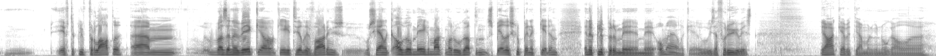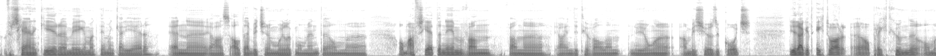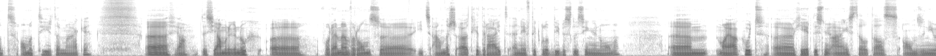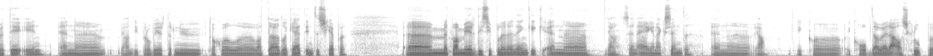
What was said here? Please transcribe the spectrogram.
heeft de club verlaten. Um, was in een week, ja, oké, okay, veel ervaring, dus waarschijnlijk al wel meegemaakt, maar hoe gaat een spelersgroep en een kern en een club ermee mee om eigenlijk? Hè? Hoe is dat voor u geweest? Ja, ik heb het jammer genoeg al uh, verschillende keren meegemaakt in mijn carrière. En uh, ja, het is altijd een beetje een moeilijk moment hè, om, om afscheid te nemen van, van ja, in dit geval dan een jonge, ambitieuze coach. Die dat ik het echt waar oprecht gunde om het, om het hier te maken. ja, het is jammer genoeg voor hem en voor ons iets anders uitgedraaid en heeft de club die beslissing genomen. Um, maar ja, goed. Uh, Geert is nu aangesteld als onze nieuwe T1. En uh, ja, die probeert er nu toch wel uh, wat duidelijkheid in te scheppen. Ehm, met wat meer discipline, denk ik. En ja, zijn eigen accenten. En ja, ik, ik hoop dat wij dat als groep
